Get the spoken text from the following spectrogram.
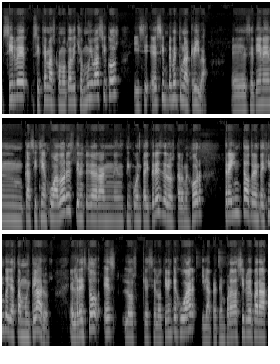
Sirve sistemas, como tú has dicho, muy básicos y es simplemente una criba. Eh, se tienen casi 100 jugadores, tienen que quedar en 53, de los que a lo mejor 30 o 35 ya están muy claros. El resto es los que se lo tienen que jugar y la pretemporada sirve para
